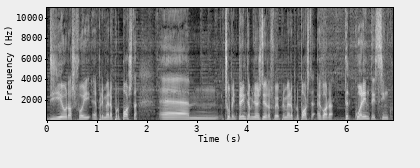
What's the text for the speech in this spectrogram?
de euros foi a primeira proposta. Um, desculpem, 30 milhões de euros foi a primeira proposta, agora 45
